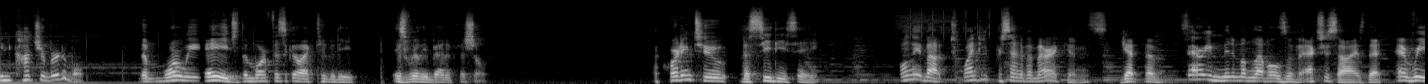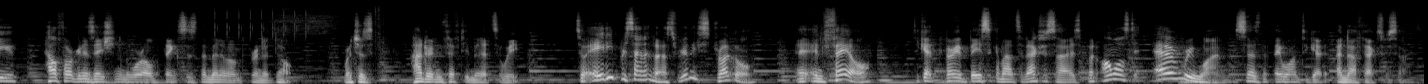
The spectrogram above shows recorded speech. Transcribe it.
incontrovertible the more we age, the more physical activity is really beneficial. According to the CDC, only about 20% of Americans get the very minimum levels of exercise that every health organization in the world thinks is the minimum for an adult, which is 150 minutes a week. So 80% of us really struggle and fail to get very basic amounts of exercise, but almost everyone says that they want to get enough exercise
